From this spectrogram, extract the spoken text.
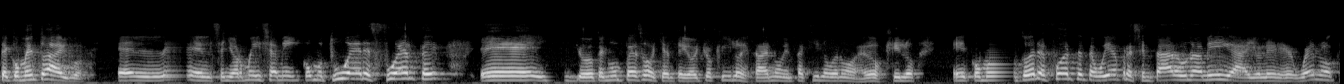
te comento algo, el, señor me dice a mí, como tú eres fuerte, eh, yo tengo un peso de 88 kilos, estaba en 90 kilos, bueno, bajé 2 kilos, eh, como tú eres fuerte, te voy a presentar a una amiga. Yo le dije, bueno, ok,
